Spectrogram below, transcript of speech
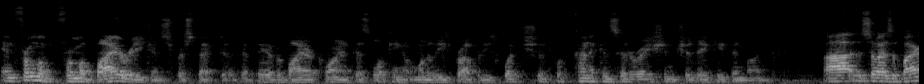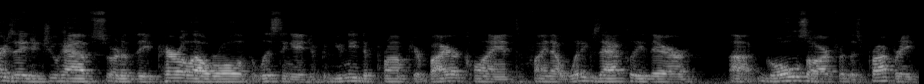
And from a from a buyer agent's perspective, if they have a buyer client that's looking at one of these properties, what should what kind of consideration should they keep in mind? Uh, so as a buyer's agent, you have sort of the parallel role of the listing agent, but you need to prompt your buyer client to find out what exactly their uh, goals are for this property.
